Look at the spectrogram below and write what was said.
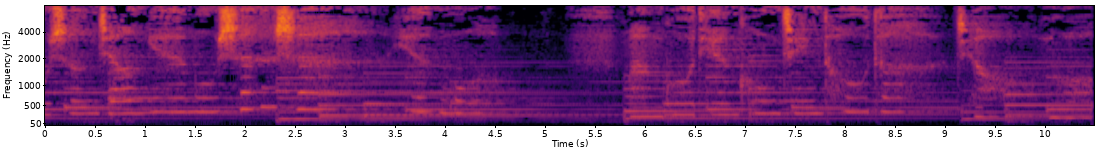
无声将夜幕深深淹没，漫过天空尽头的角落。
